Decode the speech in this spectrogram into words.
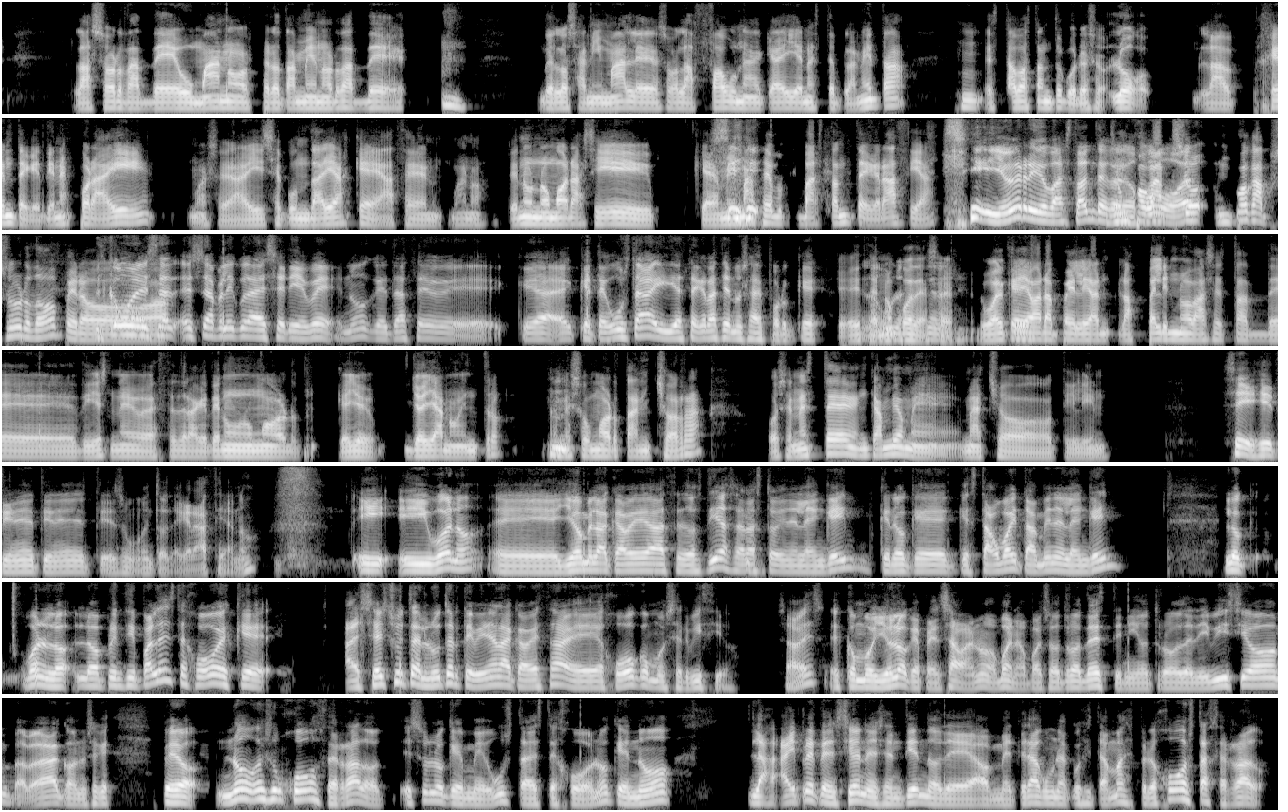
las hordas de humanos, pero también hordas de, de los animales o la fauna que hay en este planeta. Mm. Está bastante curioso. Luego, la gente que tienes por ahí, sé, hay secundarias que hacen, bueno, tiene un humor así que a mí me hace bastante gracia. Sí, yo me río bastante con un el poco juego. ¿eh? Un poco absurdo, pero. Es como esa, película de serie B, ¿no? Que te hace. Que, te gusta y hace gracia, no sabes por qué. no puede ser. Igual que ahora las pelis nuevas estas de Disney, etcétera, que tienen un humor que yo, yo ya no entro, en mm. ese humor tan chorra. Pues en este, en cambio, me, me ha hecho tilín. Sí, sí, tiene, tiene, tienes un momento de gracia, ¿no? Y, bueno, eh, yo me lo acabé hace dos días, ahora estoy en el endgame. Creo que, está guay también el endgame. Lo, bueno, lo, principal de este juego es que al ser shooter looter te viene a la cabeza el juego como servicio, ¿sabes? Es como yo lo que pensaba, ¿no? Bueno, pues otro Destiny, otro de Division, con no sé qué. Pero no, es un juego cerrado. Eso es lo que me gusta de este juego, ¿no? Que no... hay pretensiones, entiendo, de meter alguna cosita más, pero el juego está cerrado.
